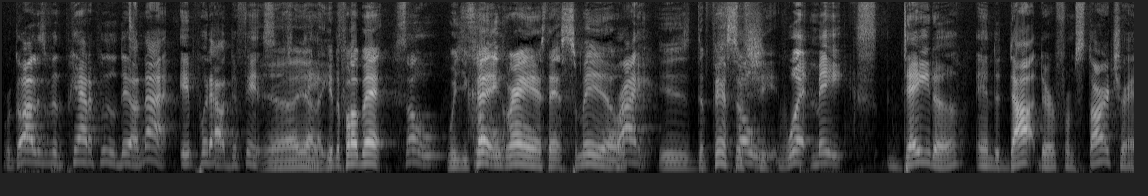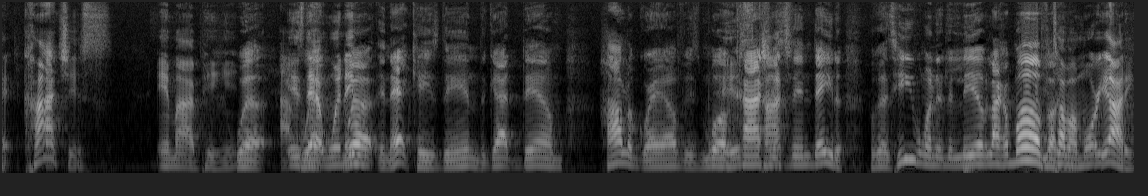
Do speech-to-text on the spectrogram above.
regardless of the caterpillar there or not, it put out defensive. Yeah, yeah. Like get the fuck back. so When you so- cutting grass, that smell Right. is defensive So shit. what makes Data and the Doctor from Star Trek conscious, in my opinion, Well, is well- that when they well, in that case, then the goddamn holograph is more It's conscious conscious. than data because he wanted to live like a motherfucker. you talking about Moriarty?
